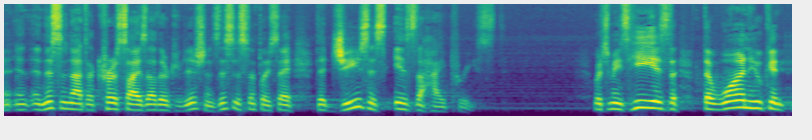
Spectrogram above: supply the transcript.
And, and, and this is not to criticize other traditions. This is simply to say that Jesus is the high priest, which means he is the, the one who can,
